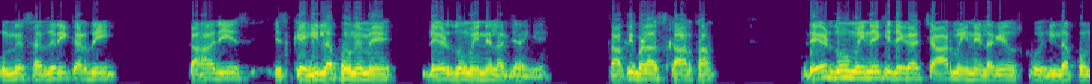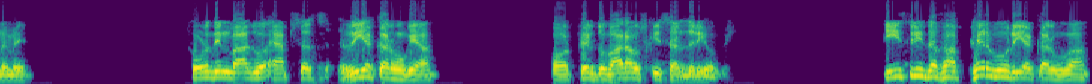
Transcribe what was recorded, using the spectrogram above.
उनने सर्जरी कर दी। कहा, जी इसके हीलअप होने में डेढ़ दो महीने लग जाएँगे। काफ़ी बड़ा स्कार था। डेढ़ दो महीने की जगह चार महीने लगे उसको हीलअप होने में। थोड़े दिन बाद वो एप्सेस रियकर हो गया और फिर दोबारा उसकी सर्जरी हो गई। तीसरी दफ़ा फिर वो रियकर हुआ।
